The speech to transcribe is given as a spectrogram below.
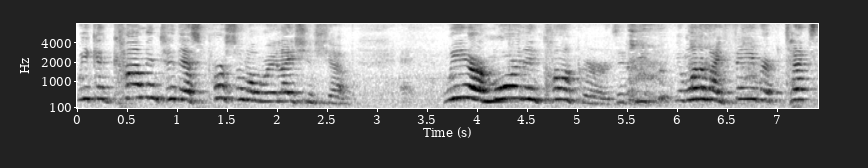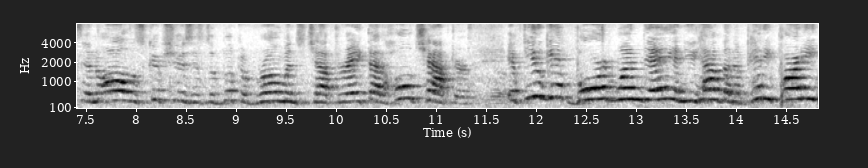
We can come into this personal relationship. We are more than conquerors. If you, one of my favorite texts in all the scriptures is the book of Romans, chapter 8, that whole chapter. If you get bored one day and you have a pity party,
